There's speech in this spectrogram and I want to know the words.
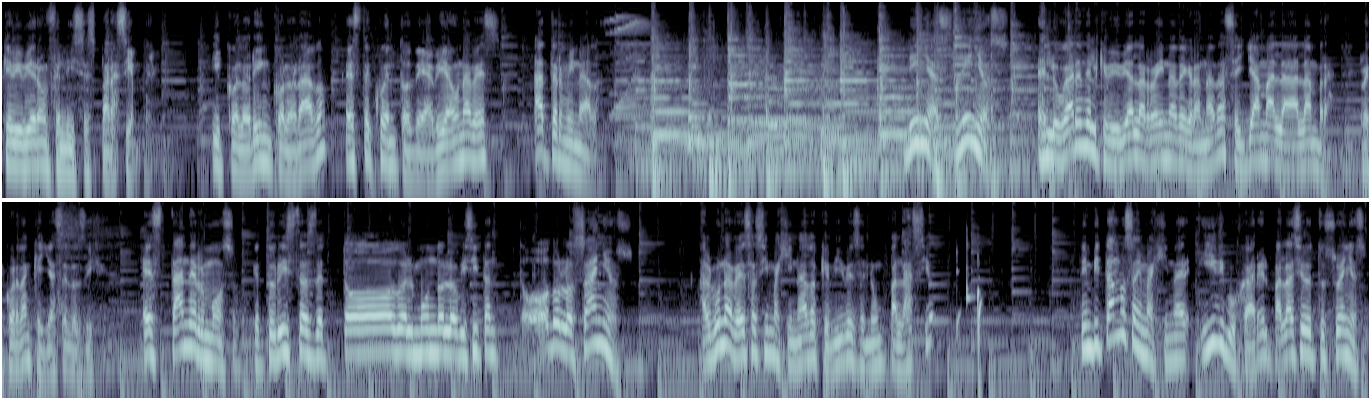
que vivieron felices para siempre. Y colorín colorado, este cuento de Había una vez ha terminado. Niñas, niños, el lugar en el que vivía la reina de Granada se llama La Alhambra. Recuerdan que ya se los dije es tan hermoso que turistas de todo el mundo lo visitan todos los años. ¿Alguna vez has imaginado que vives en un palacio? Te invitamos a imaginar y dibujar el palacio de tus sueños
